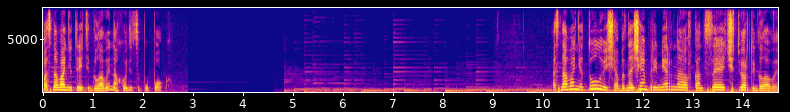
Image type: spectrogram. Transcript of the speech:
По основанию третьей головы находится пупок. Основание туловища обозначаем примерно в конце четвертой головы.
